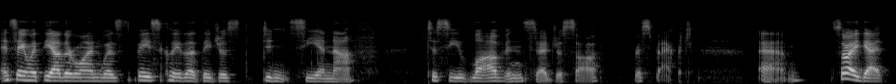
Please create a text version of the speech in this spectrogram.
And same with the other one was basically that they just didn't see enough to see love, instead just saw respect. Um, so I get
